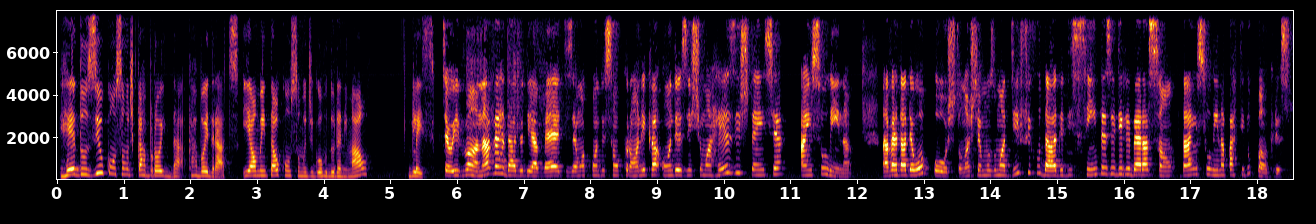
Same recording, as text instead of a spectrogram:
reduzir o consumo de carboidratos e aumentar o consumo de gordura animal? Gleice. Seu Ivan, na verdade o diabetes é uma condição crônica onde existe uma resistência à insulina. Na verdade é o oposto, nós temos uma dificuldade de síntese e de liberação da insulina a partir do pâncreas.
